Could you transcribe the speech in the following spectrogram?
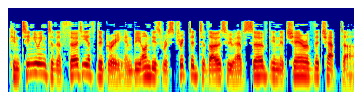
Continuing to the 30th degree and beyond is restricted to those who have served in the chair of the chapter.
